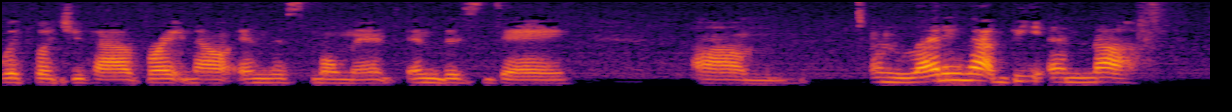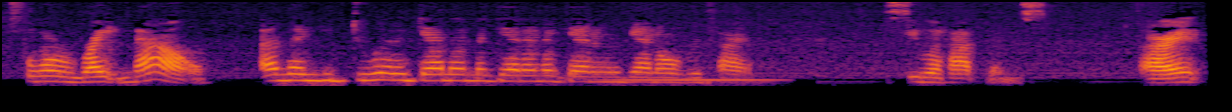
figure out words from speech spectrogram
with what you have right now in this moment, in this day, um, and letting that be enough for right now. And then you do it again and again and again and again over time. See what happens. All right.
